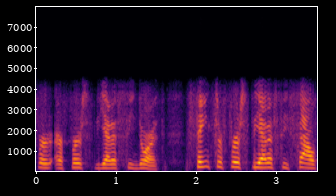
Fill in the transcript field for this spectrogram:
for, are first in the NFC North. Saints are first in the NFC South.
